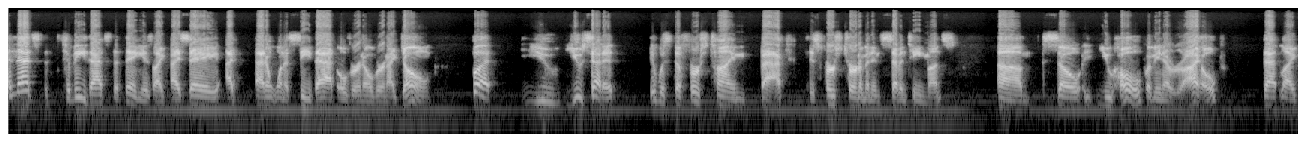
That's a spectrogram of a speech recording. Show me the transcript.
and that's to me, that's the thing is like I say, I I don't want to see that over and over, and I don't. But you you said it. It was the first time back, his first tournament in 17 months. Um, so you hope, I mean, I hope that like,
